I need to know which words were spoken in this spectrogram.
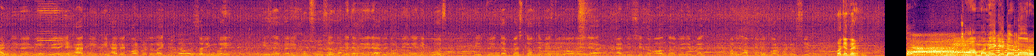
And we very, we very happy we have a corporator like Mr. our Salim Bhai. He is a very good social worker in our area without being any post. is doing the best of the best in our area and wish him all the very best for his upcoming corporator seat. Okay sir ಆ ಮನೆಗೆ ದೊಡ್ಡವರು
